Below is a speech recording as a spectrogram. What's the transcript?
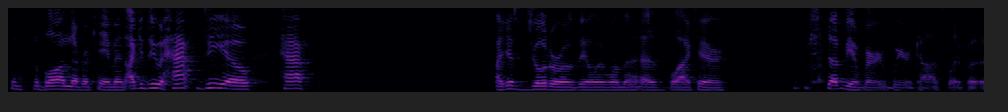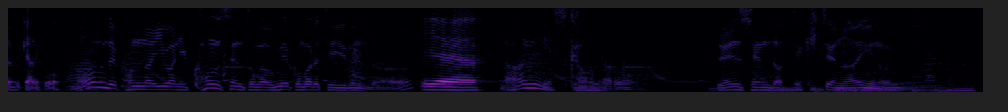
since the blonde never came in. I could do half Dio, half I guess Jotaro's the only one that has black hair. That'd be a very weird cosplay, but it'd be kind of cool. Ah. Yeah. 何に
